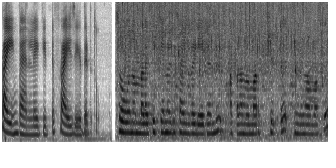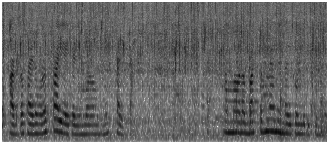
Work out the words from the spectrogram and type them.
ഫ്രൈയിങ് പാനിലേക്ക് ഇട്ട് ഫ്രൈ ചെയ്തെടുത്തു. സോ നമ്മുടെ ചിക്കൻ ഒരു സൈഡ് റെഡി ആയിട്ടുണ്ട്. അപ്പോൾ നമ്മൾ മറിച്ചിട്ട് ഇനി നമുക്ക് അടുത്ത സൈഡും കൂടെ ഫ്രൈ ആയി കഴിയുമ്പോൾ നമുക്ക് കഴിക്കാം. അമ്മ അവിടെ ബട്ടർ നാൻ ഉണ്ടായിക്കൊണ്ടിരിക്കുന്നത്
